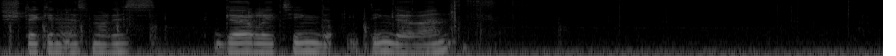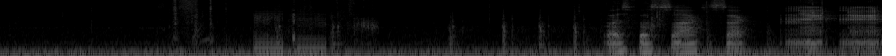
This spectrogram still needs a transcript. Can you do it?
Stecken erstmal das geile Ding, Ding da rein. Weiß was sagt, sagt. Nee, nee.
